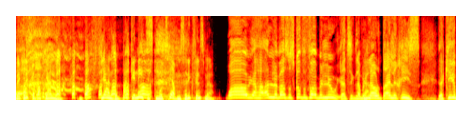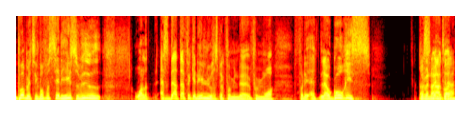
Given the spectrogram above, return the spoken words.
Jeg kan lige bare fjerne dem. Bare fjerne dem. Bare genetisk mutere dem, så de ikke findes mere. Wow, jeg har aldrig været så skuffet før i mit liv. Jeg tænkte, lad mig lige Ja. lave noget dejligt ris. Jeg kiggede på dem, jeg tænkte, hvorfor ser de helt så hvide ud? Wallah, altså der, der fik jeg en helt ny respekt for min, øh, for min mor. For det at lave god ris, Ved du, hvad nøglen til det er?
